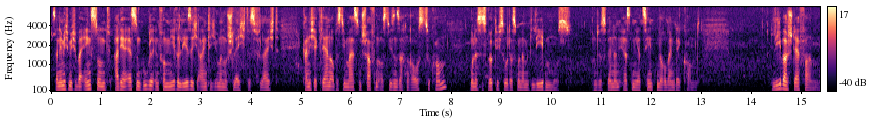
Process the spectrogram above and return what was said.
Seitdem ich mich über Ängste und ADHS und Google informiere, lese ich eigentlich immer nur Schlechtes. Vielleicht kann ich erklären, ob es die meisten schaffen, aus diesen Sachen rauszukommen. Oder es ist wirklich so, dass man damit leben muss. Und es, wenn dann erst in Jahrzehnten darüber hinwegkommt. Lieber Stefan,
